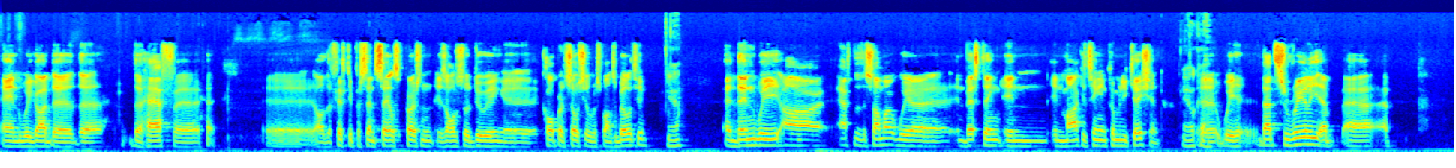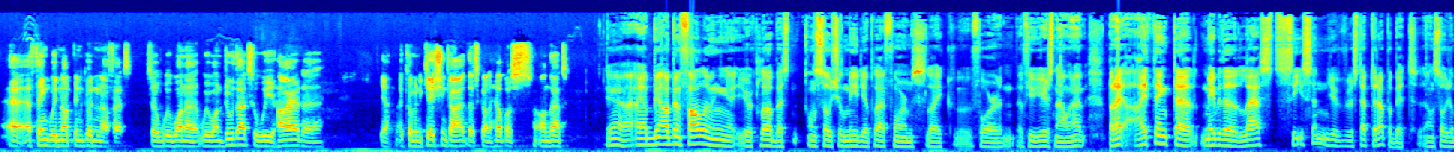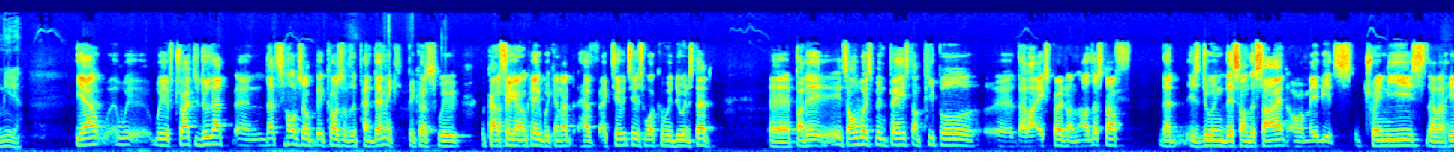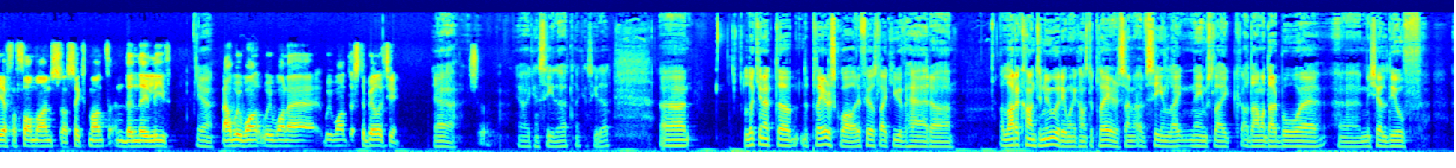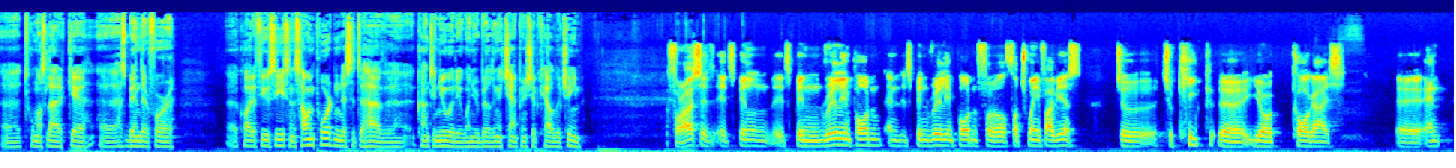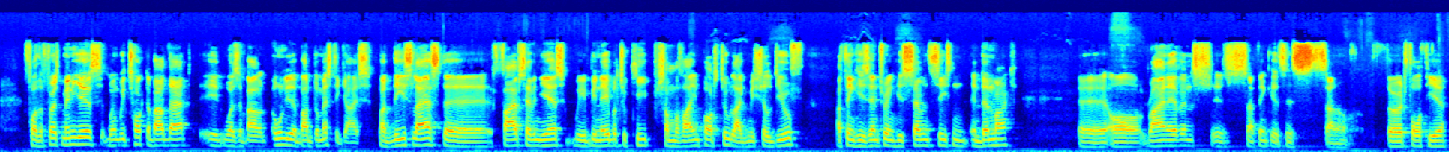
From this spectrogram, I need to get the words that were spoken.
and we got the the the half. Uh, or the 50% salesperson is also doing corporate social responsibility. Yeah and then we are after the summer we're investing in in marketing and communication. Okay. Uh, we that's really a, a, a thing we've not been good enough at. So we wanna we want to do that. So we hired a yeah a communication guy that's going to help us on that. Yeah, I, have been I've been following your club as, on social media platforms like for a few years now, and I but I I think that maybe the last season you've stepped it up a bit on social media. Yeah, we we've tried to do that, and that's also because of the pandemic. Because we we kind of figuring, okay, we cannot have activities. What can we do instead? Uh, but it, it's always been based on people uh, that are expert on other stuff that is doing this on the side, or maybe it's trainees that are here for four months or six months and then they leave. Yeah. Now we want we want to we want the stability. Yeah. So. Yeah, I can see that. I can see that. Uh, looking at the the player squad, it feels like you've had uh, a lot of continuity when it comes to players. i have seen like names like Adama Darboe, uh, Michel Diouf, uh, Thomas Lerche uh, has been there for uh, quite a few seasons. How important is it to have uh, continuity when you're building a championship caliber team? For us, it, has been it's been really important, and it's been really important for, for 25 years to to keep your core guys. and for the first many years when we talked about that it was about only about domestic guys. But these last uh, five seven years we've been able to keep some of our imports too like michel diouf. I think he's entering his seventh season in denmark. Uh, or ryan evans is i think it's his i don't know third fourth year.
